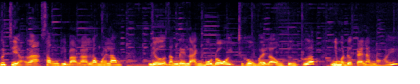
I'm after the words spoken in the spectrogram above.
cứ chỉa ra. Xong thì bảo là long ơi long nhớ rằng đây là anh bộ đội chứ không phải là ông tướng cướp. Nhưng mà được cái là nói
